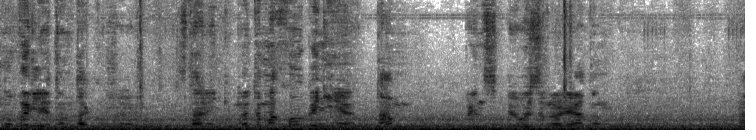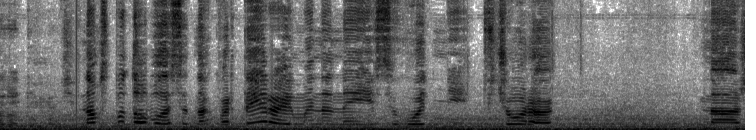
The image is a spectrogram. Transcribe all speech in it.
Ну, выглядит он так уже старенький. Но это Махогани, там, в принципе, озеро рядом. Надо думать. Нам сподобалась одна квартира, і ми на неї сьогодні, вчора наш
